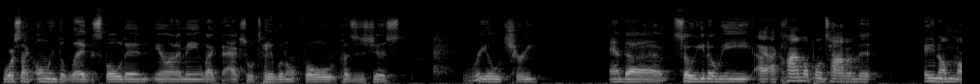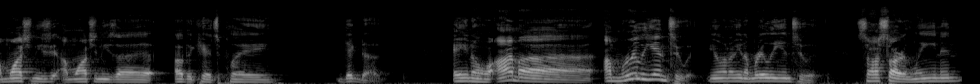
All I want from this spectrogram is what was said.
where it's like only the legs fold in. You know what I mean? Like the actual table don't fold because it's just real tree. And uh, so you know, we I, I climb up on top of it. And, you know, I'm, I'm watching these. I'm watching these uh, other kids play Dig Dug. And, you know, I'm uh I'm really into it. You know what I mean? I'm really into it. So I started leaning,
